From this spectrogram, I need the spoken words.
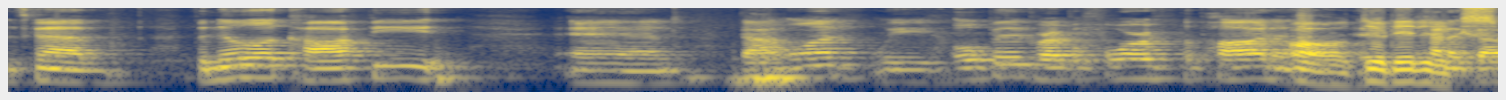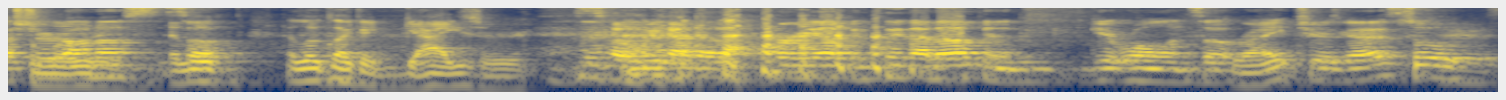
It's gonna have vanilla coffee and that mm-hmm. one we opened right before the pod and Oh, dude, it, kinda exploded. gushered on us. It so looked it looked like a geyser. so we had to hurry up and clean that up and get rolling. So Right. cheers, guys. So Cheers.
